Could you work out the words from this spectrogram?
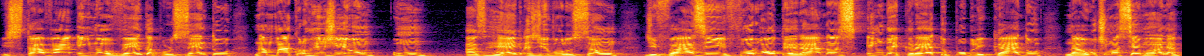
estava em 90% na macro-região 1. As regras de evolução de fase foram alteradas em decreto publicado na última semana.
